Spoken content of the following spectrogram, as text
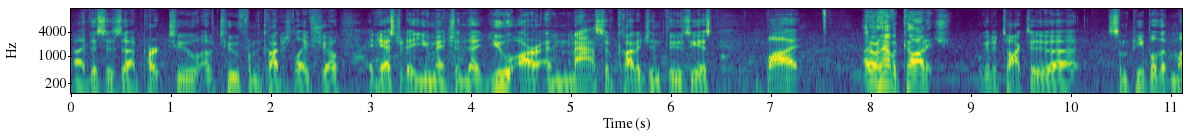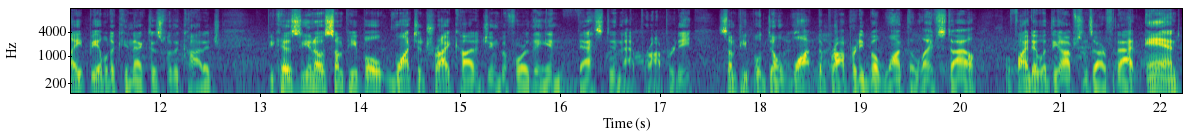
uh, this is uh, part two of two from the Cottage Life show. And yesterday you mentioned that you are a massive cottage enthusiast, but I don't have a cottage. we're going to talk to uh, some people that might be able to connect us with a cottage because you know some people want to try cottaging before they invest in that property some people don't want the property but want the lifestyle we'll find out what the options are for that and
